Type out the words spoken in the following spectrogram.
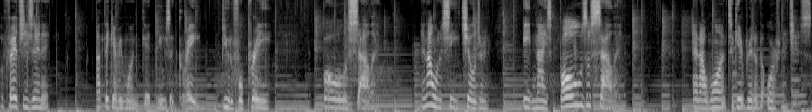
With veggies in it. I think everyone could use a great, beautiful, pretty bowl of salad. And I want to see children eat nice bowls of salad. And I want to get rid of the orphanages.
